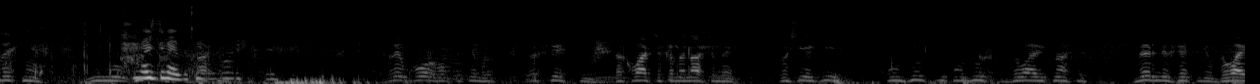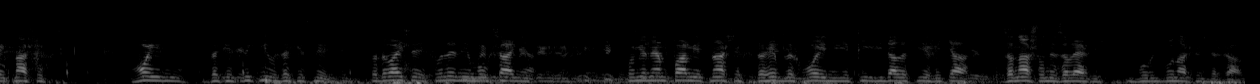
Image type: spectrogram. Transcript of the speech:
політну війну Ось злим ворогом, таким рашистським, захватчиками нашими Росії, які повзуть і повзуть, вбивають наших мирних жителів, вбивають наших воїнів, захисників, захисниць. То давайте хвилини мовчання помінемо пам'ять наших загиблих воїнів, які віддали своє життя за нашу незалежність і боротьбу нашої держави.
